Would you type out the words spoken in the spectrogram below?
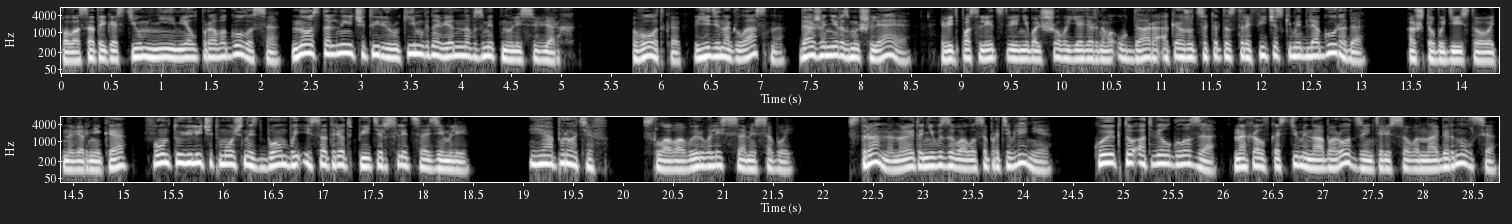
Полосатый костюм не имел права голоса, но остальные четыре руки мгновенно взметнулись вверх. Вот как, единогласно, даже не размышляя, ведь последствия небольшого ядерного удара окажутся катастрофическими для города. А чтобы действовать наверняка, фонд увеличит мощность бомбы и сотрет Питер с лица земли. «Я против». Слова вырвались сами собой. Странно, но это не вызывало сопротивления. Кое-кто отвел глаза, нахал в костюме наоборот заинтересованно обернулся,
